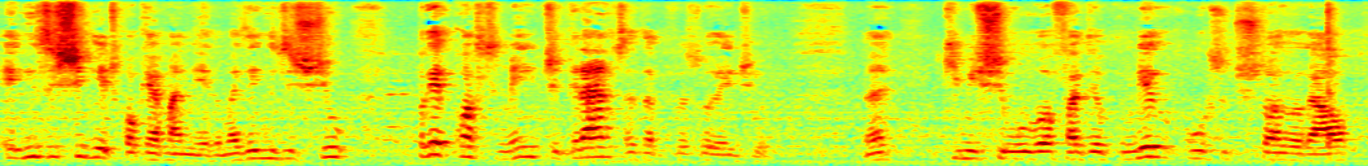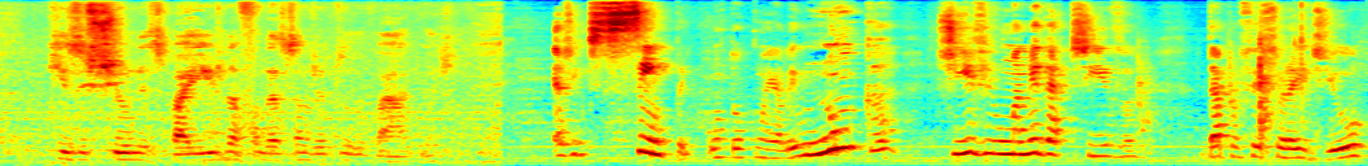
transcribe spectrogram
ele existiria de qualquer maneira, mas ele existiu precocemente graças à professora Edil, né, que me estimulou a fazer o primeiro curso de História Oral que existiu nesse país, na Fundação Getúlio Vargas. A gente sempre contou com ela, eu nunca tive uma negativa da professora Edil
